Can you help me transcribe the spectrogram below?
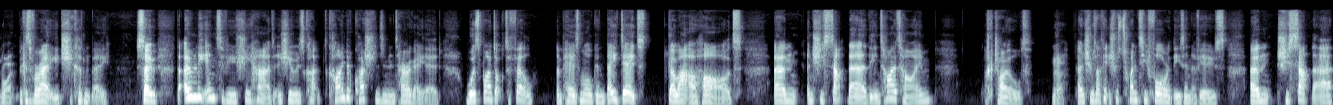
Right. because of her age, she couldn't be. So the only interview she had, and she was kind of questioned and interrogated, was by Dr. Phil and Piers Morgan. They did go at her hard, um, and she sat there the entire time like a child. Yeah. And she was, I think, she was 24 at these interviews. Um, she sat there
